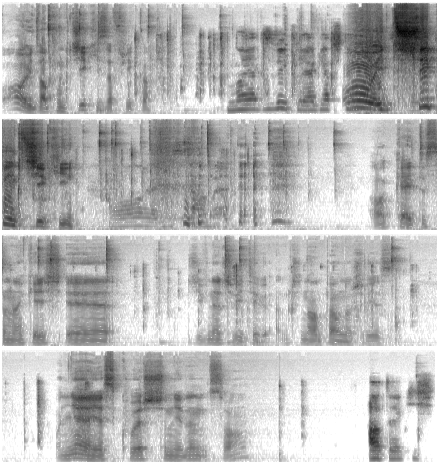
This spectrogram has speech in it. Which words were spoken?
Oj, dwa punkciki za flika. No jak zwykle, jak ja cztery. Oj, trzy punkciki! O, jak same. Okej, to są jakieś e, dziwne drzwi, tego, znaczy no, pełno drzwi jest. O nie, jest question jeden, co? A to jakiś.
